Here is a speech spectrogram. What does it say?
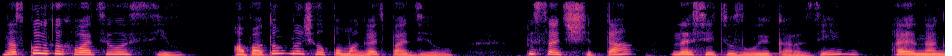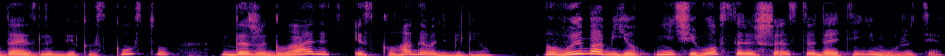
Насколько хватило сил, а потом начал помогать по делу. Писать счета, носить узлы и корзины, а иногда из любви к искусству даже гладить и складывать белье. «Вы, бабье, ничего в совершенстве дойти не можете»,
